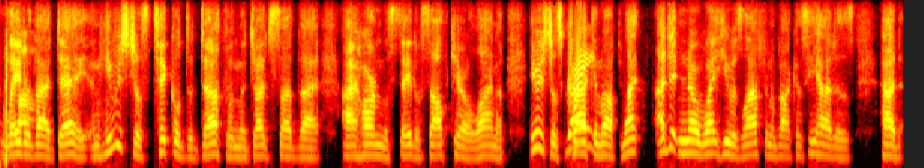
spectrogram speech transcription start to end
later that day, and he was just tickled to death when the judge said that I harmed the state of South Carolina. He was just Right. cracking up, and I I didn't know what he was laughing about because he had his had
